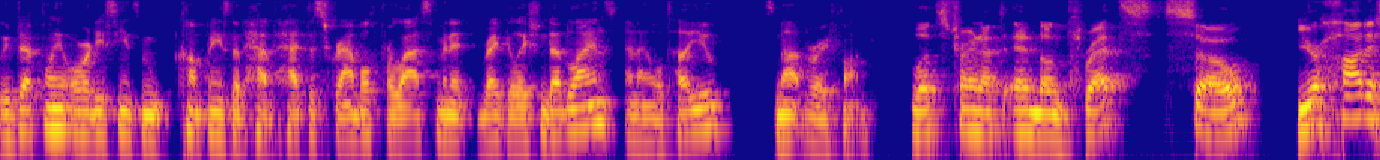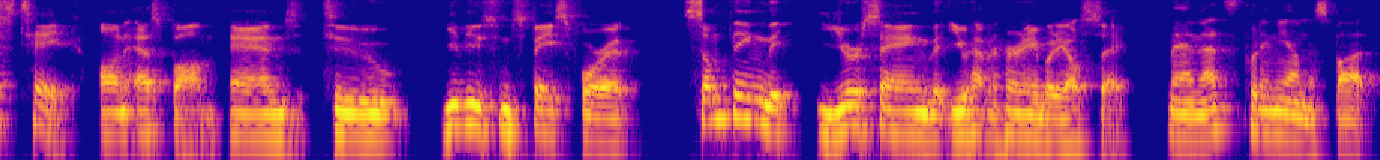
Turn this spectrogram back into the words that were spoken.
We've definitely already seen some companies that have had to scramble for last minute regulation deadlines. And I will tell you, it's not very fun. Let's try not to end on threats. So, your hottest take on SBOM and to give you some space for it, something that you're saying that you haven't heard anybody else say. Man, that's putting me on the spot.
